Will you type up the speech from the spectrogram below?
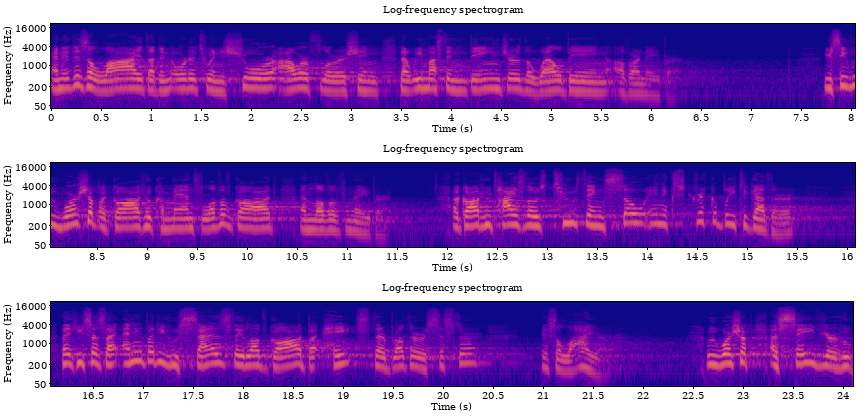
And it is a lie that in order to ensure our flourishing, that we must endanger the well-being of our neighbor. You see, we worship a God who commands love of God and love of neighbor. A God who ties those two things so inextricably together that he says that anybody who says they love God but hates their brother or sister is a liar. We worship a Savior who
